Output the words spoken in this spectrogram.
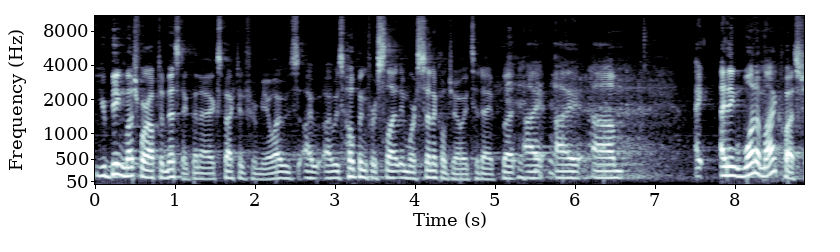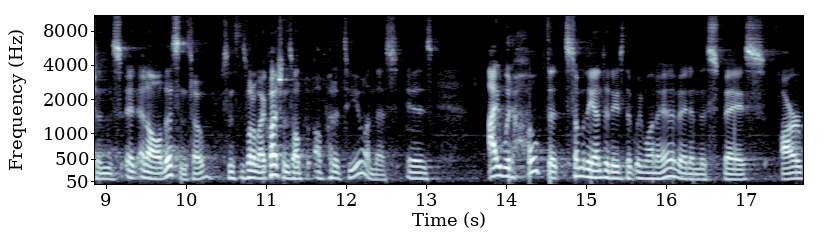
you're being much more optimistic than I expected from you. I was, I, I was hoping for slightly more cynical Joey today, but I, I, um, I, I think one of my questions in, in all of this, and so since it's one of my questions, I'll, I'll put it to you on this, is I would hope that some of the entities that we want to innovate in this space are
